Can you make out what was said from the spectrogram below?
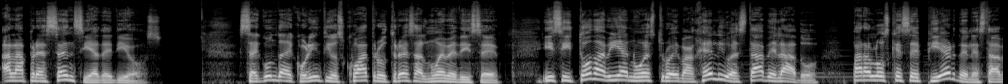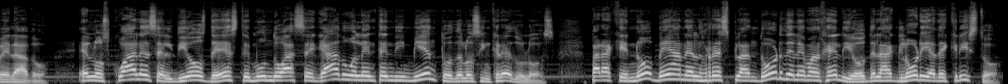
a la presencia de Dios. Segunda de Corintios 4, 3 al 9 dice, Y si todavía nuestro evangelio está velado, para los que se pierden está velado, en los cuales el Dios de este mundo ha cegado el entendimiento de los incrédulos, para que no vean el resplandor del evangelio de la gloria de Cristo,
